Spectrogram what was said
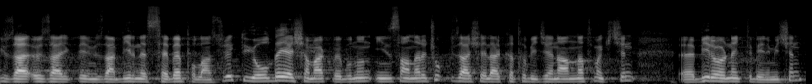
güzel özelliklerimizden birine sebep olan sürekli yolda yaşamak ve bunun insanlara çok güzel şeyler katabileceğini anlatmak için e, bir örnekti benim için.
